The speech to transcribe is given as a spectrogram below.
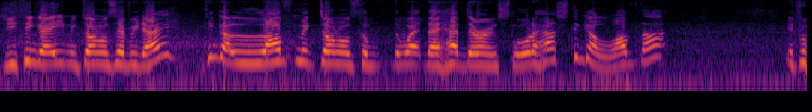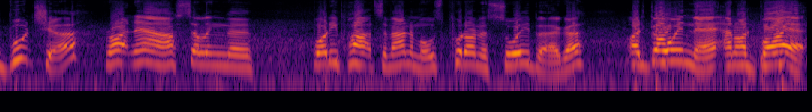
Do you think I eat McDonald's every day? I think I love McDonald's the, the way they have their own slaughterhouse. I think I love that. If a butcher right now selling the body parts of animals put on a soy burger, I'd go in there and I'd buy it.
